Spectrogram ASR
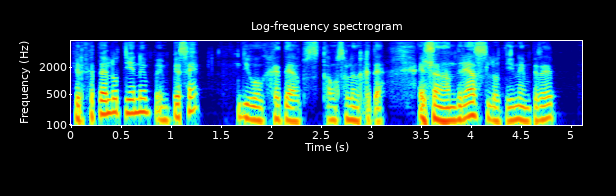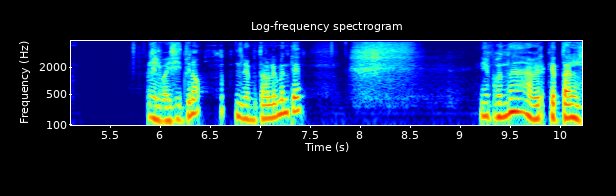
Que el GTA lo tiene en PC. Digo, GTA, pues, estamos hablando de GTA. El San Andreas lo tiene en PC. El Vice City no, lamentablemente. Y pues nada, a ver qué tal.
